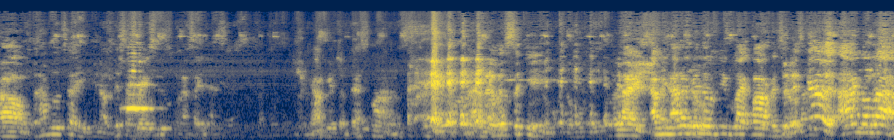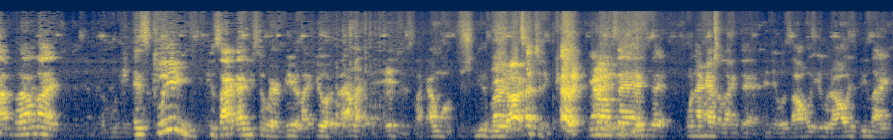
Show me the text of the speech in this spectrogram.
Um, but I will tell you, you know, this is racist when I say this. Y'all give the best lines I've ever seen. Like, I mean, I don't even know if you black barbers, and it's good. I ain't gonna lie, but I'm like, it's clean because I, I used to wear a beard like yours, and I like the edges. Like I want you to be Right. touch it and cut it. You know what I'm saying? When I have it like that, and it was always, it would always be like,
